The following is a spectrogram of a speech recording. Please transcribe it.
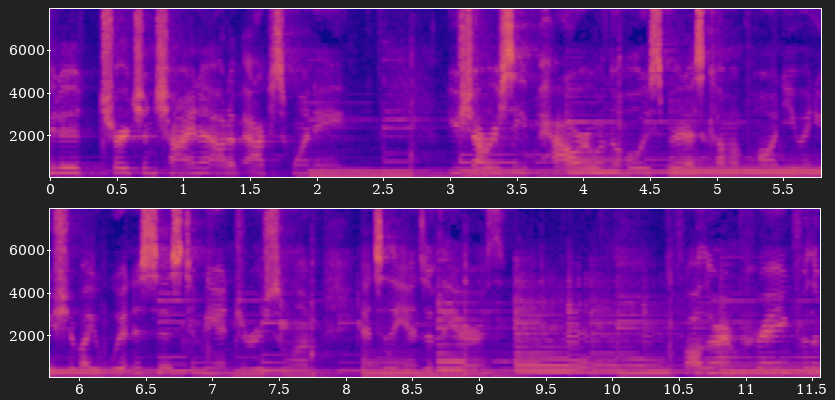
Persecuted church in China out of Acts 1 8. You shall receive power when the Holy Spirit has come upon you, and you shall be witnesses to me in Jerusalem and to the ends of the earth. Father, I'm praying for the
